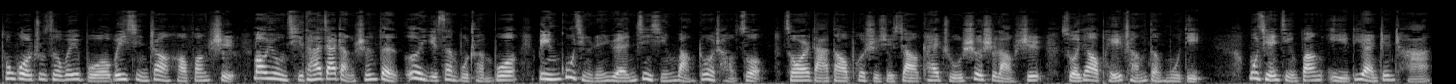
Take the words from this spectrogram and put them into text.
通过注册微博、微信账号方式，冒用其他家长身份，恶意散布传播，并雇请人员进行网络炒作，从而达到迫使学校开除涉事老师、索要赔偿等目的。目前，警方已立案侦查，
